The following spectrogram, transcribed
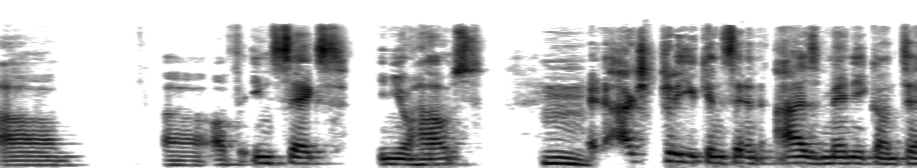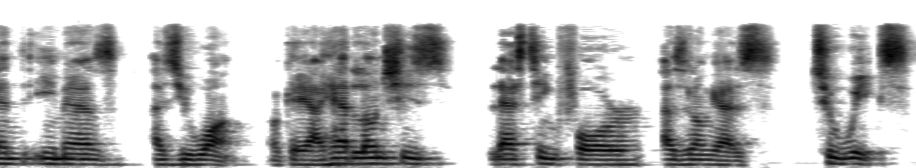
um, uh, of insects in your house. Mm. And actually, you can send as many content emails as you want. Okay, I had launches lasting for as long as two weeks.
